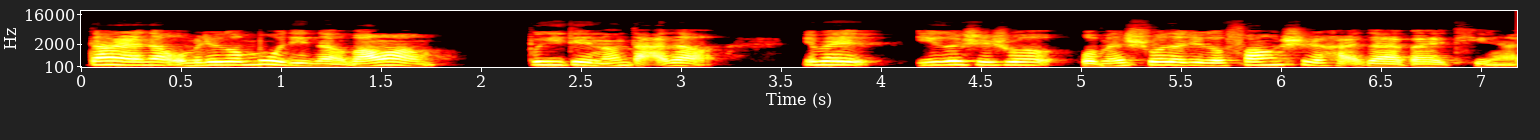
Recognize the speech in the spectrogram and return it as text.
当然呢，我们这个目的呢，往往不一定能达到，因为一个是说我们说的这个方式孩子爱不爱听啊，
